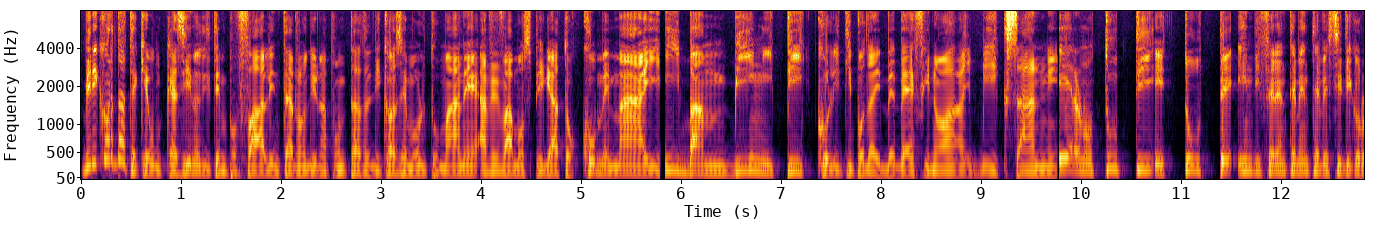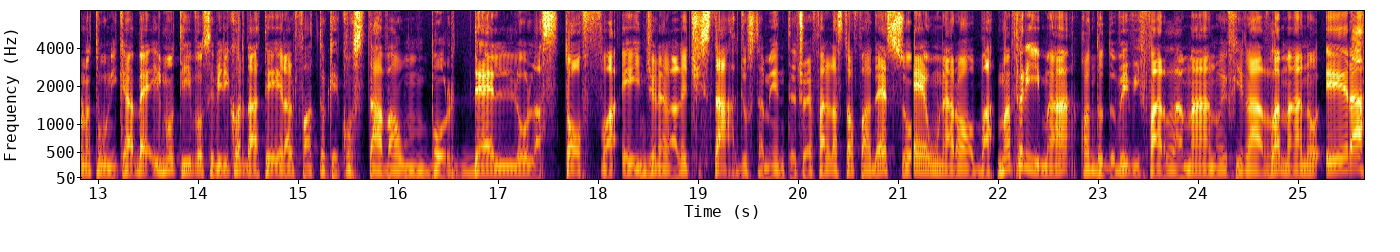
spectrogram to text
Vi ricordate che un casino di tempo fa, all'interno di una puntata di cose molto umane, avevamo spiegato come mai i bambini piccoli, tipo dai bebè fino a X anni, erano tutti e tutte indifferentemente vestiti con una tunica? Beh, il motivo, se vi ricordate, era il fatto che costava un bordello la stoffa e in generale ci sta, giustamente, cioè fare la stoffa adesso è una roba, ma prima, quando dovevi farla a mano e firarla a mano, era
